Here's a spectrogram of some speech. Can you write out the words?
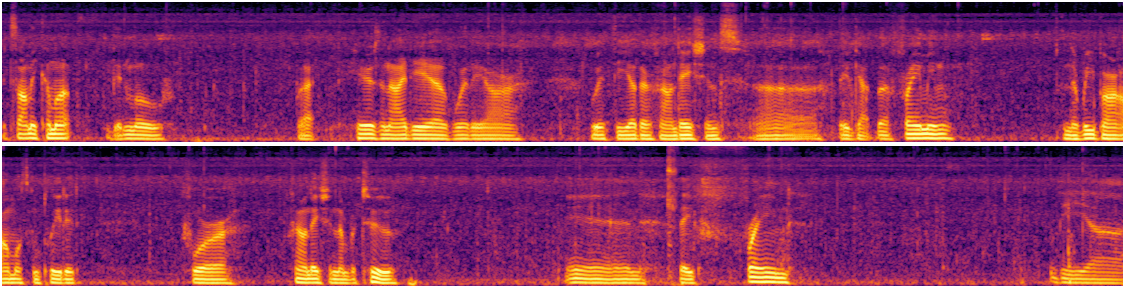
It saw me come up, didn't move. But here's an idea of where they are with the other foundations. Uh, they've got the framing and the rebar almost completed for foundation number two. And they framed the uh,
